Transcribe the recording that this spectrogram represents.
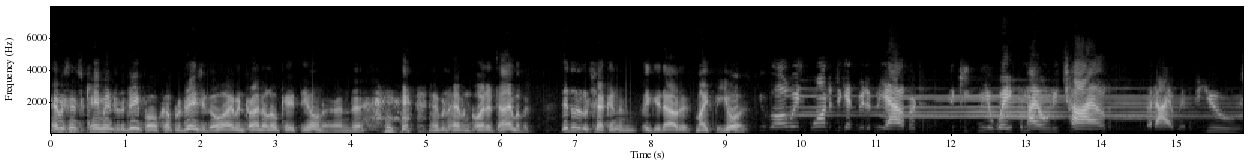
Ever since it came into the depot a couple of days ago, I've been trying to locate the owner, and uh, I've been having quite a time of it. Did a little checking and figured out it might be yours. You've always wanted to get rid of me, Albert, to keep me away from my only child. But I refuse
